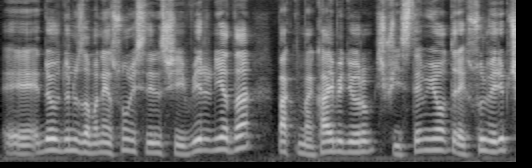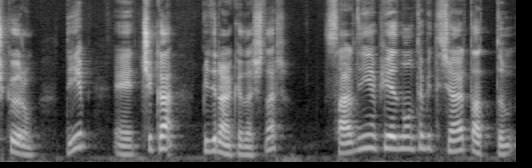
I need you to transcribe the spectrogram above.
E, dövdüğünüz zaman en son istediğiniz şeyi verir ya da baktım ben kaybediyorum hiçbir şey istemiyor direkt sur verip çıkıyorum deyip e, çıkabilir arkadaşlar. Sardinya Piedmont'a bir ticaret attım.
